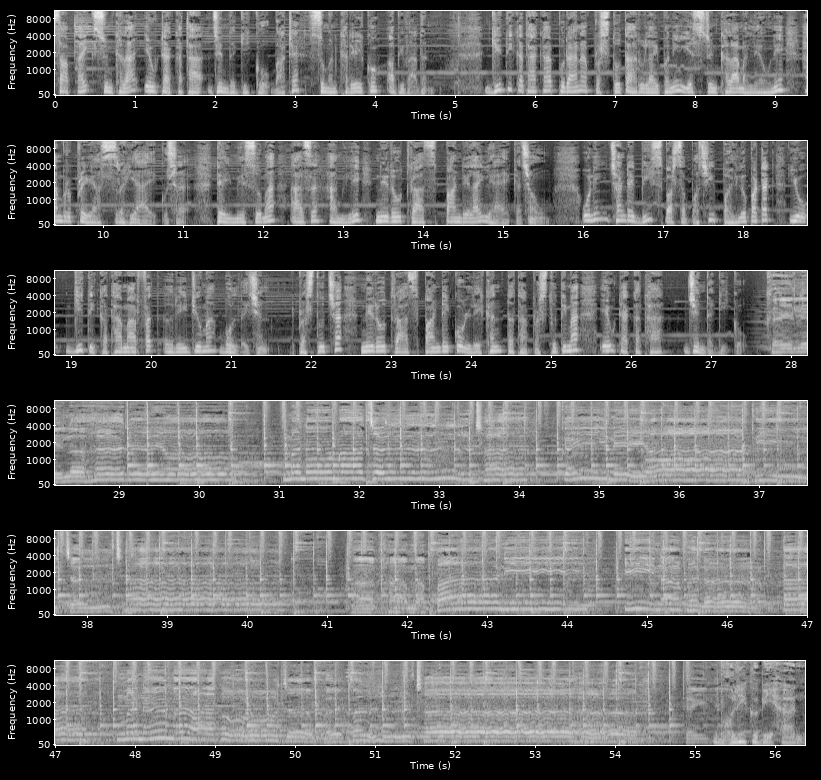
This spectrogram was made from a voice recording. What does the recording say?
साप्ताहिक श्रृङ्खला एउटा कथा जिन्दगीकोबाट सुमन खरेलको अभिवादन। गीती कथाका पुराना प्रस्तोताहरूलाई पनि यस श्रृङ्खलामा ल्याउने हाम्रो प्रयास रहिआएको छ। त्यही मेसोमा आज हामीले निरोध राज पाण्डेलाई ल्याएका छौं। उनी झण्डै बीस वर्षपछि पहिलो पटक यो गीती कथा मार्फत रेडियोमा बोल्दैछन्। प्रस्तुत छ निरोध राज पाण्डेको लेखन तथा प्रस्तुतिमा एउटा कथा जिन्दगीको। कैले लहर यो मनमा चल्छ कैले आधी चल्छ। आँखामा पानी किन भन मनमा गो जब भोलिको बिहान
